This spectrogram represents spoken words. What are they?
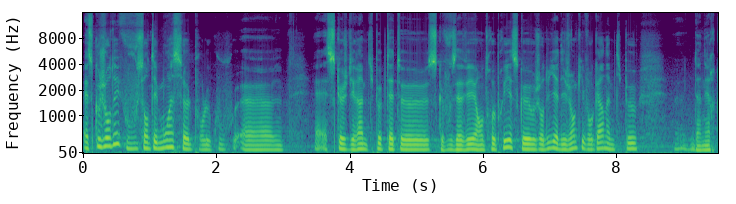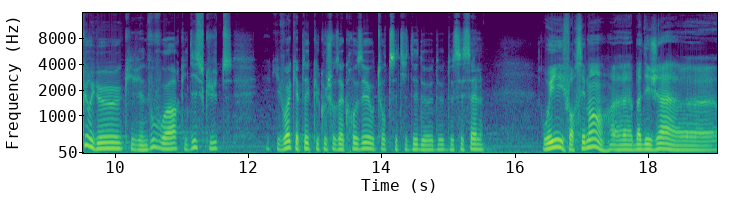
Est-ce qu'aujourd'hui, vous vous sentez moins seul pour le coup? Euh, Est-ce que je dirais un petit peu peut-être euh, ce que vous avez entrepris? Est-ce qu'aujourd'hui, il y a des gens qui vous regardent un petit peu d'un air curieux, qui viennent vous voir, qui discutent, et qui voient qu'il y a peut-être quelque chose à creuser autour de cette idée de, de, oui, forcément. Euh, bah déjà, euh,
